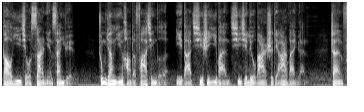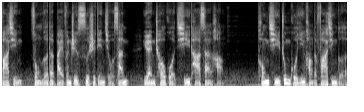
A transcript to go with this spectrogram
到一九四二年三月，中央银行的发行额已达七十一万七千六百二十点二万元，占发行总额的百分之四十点九三，远超过其他三行。同期，中国银行的发行额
